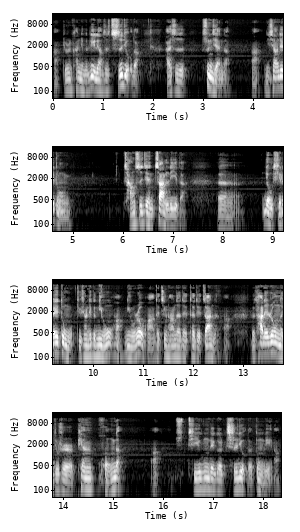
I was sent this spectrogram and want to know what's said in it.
啊，就是看这个力量是持久的还是瞬间的啊。你像这种长时间站立的，呃，有蹄类动物，就像这个牛哈，牛肉啊，它经常它得它得站着啊，就它的肉呢就是偏红的啊，提供这个持久的动力啊。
